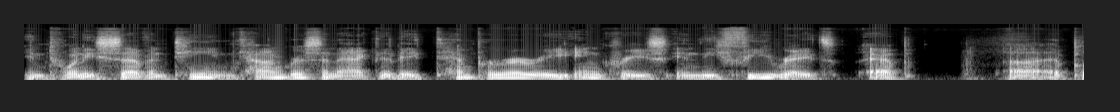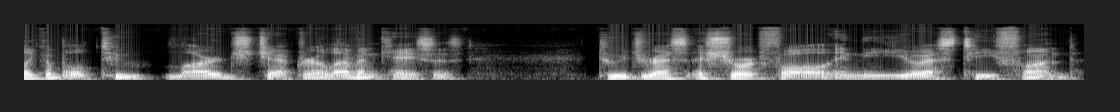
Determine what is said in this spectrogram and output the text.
In 2017, Congress enacted a temporary increase in the fee rates ap- uh, applicable to large Chapter 11 cases to address a shortfall in the UST fund.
